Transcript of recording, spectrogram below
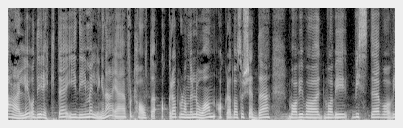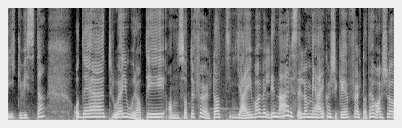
ærlig og direkte i de meldingene. Jeg fortalte akkurat hvordan det lå an, akkurat hva som skjedde, hva vi, var, hva vi visste, hva vi ikke visste. Og det tror jeg gjorde at de ansatte følte at jeg var veldig nær. Selv om jeg kanskje ikke følte at jeg var så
